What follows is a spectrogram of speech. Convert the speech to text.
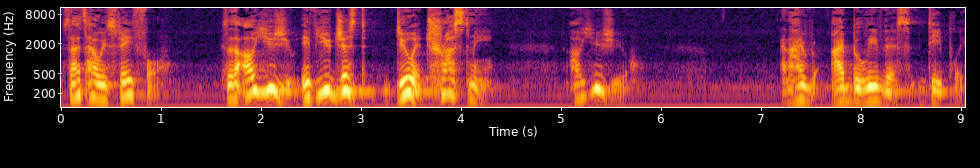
So that's how he's faithful. He says, I'll use you. If you just do it, trust me, I'll use you. And I, I believe this deeply.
